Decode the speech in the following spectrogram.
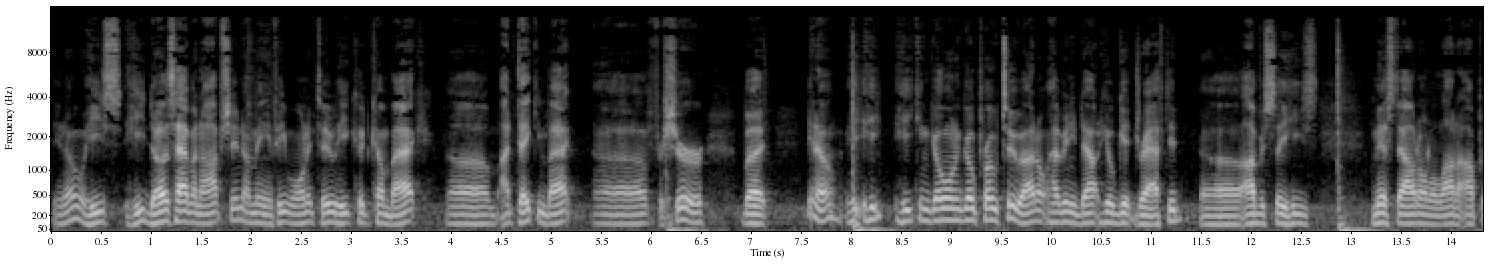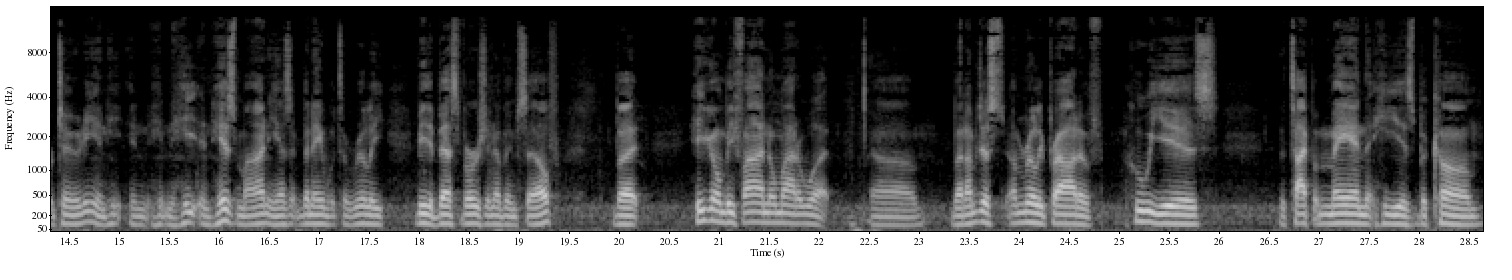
you know he's he does have an option. I mean, if he wanted to, he could come back. Uh, I'd take him back uh, for sure. But you know, he, he, he can go on and go pro too. I don't have any doubt he'll get drafted. Uh, obviously, he's missed out on a lot of opportunity, and he in, in, he in his mind, he hasn't been able to really be the best version of himself. But he's to be fine no matter what. Uh, but I'm just I'm really proud of who he is, the type of man that he has become,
